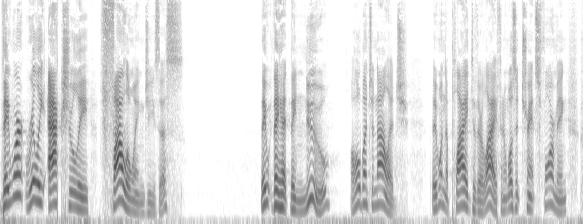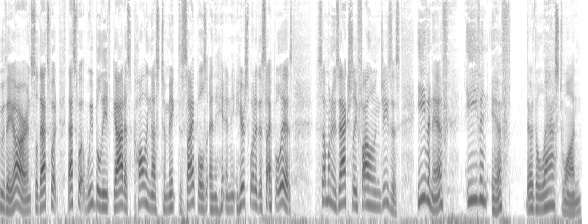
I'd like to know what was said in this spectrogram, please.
they weren't really actually following Jesus. They, they, had, they knew a whole bunch of knowledge. They wasn't applied to their life, and it wasn't transforming who they are. And so that's what, that's what we believe God is calling us to make disciples. And, and here's what a disciple is someone who's actually following Jesus, even if, even if they're the last one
